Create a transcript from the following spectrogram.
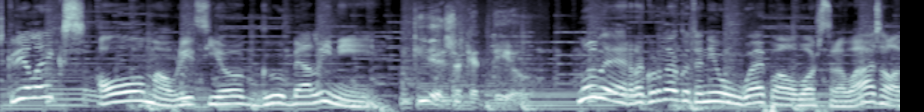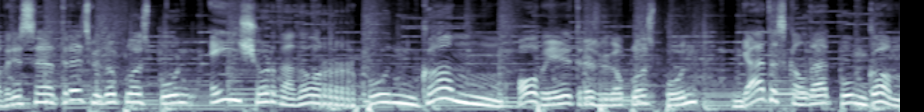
Skrillex o Mauricio Gubellini. Qui és aquest tio? Molt bé, recordeu que teniu un web al vostre abast a l'adreça www.eixordador.com o bé www.gatescaldat.com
